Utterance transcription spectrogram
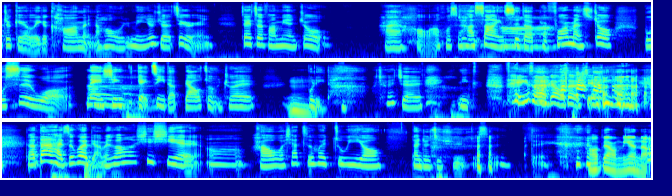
就给了一个 comment，然后我就明明就觉得这个人在这方面就还好啊，或是他上一次的 performance 就。不是我内心给自己的标准，嗯、就会不理他，我、嗯、就会觉得你凭什么给我这个建议？但但还是会表面说、哦、谢谢，嗯，好，我下次会注意哦。但就继续就是对，好表面呢、哦。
